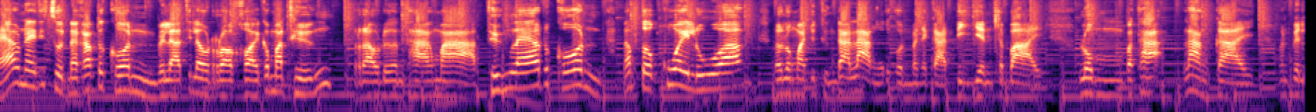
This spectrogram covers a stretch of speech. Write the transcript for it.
แล้วในที่สุดนะครับทุกคนเวลาที่เรารอคอยก็มาถึง เราเดินทางมาถึงแล้วทุกคน น้ำตกห้วยหลวง เราลงมาจนถึงด้านล่างเลยทุกคนบรรยากาศดีเย็นสบาย ลมปะทะร่างกาย มันเป็น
